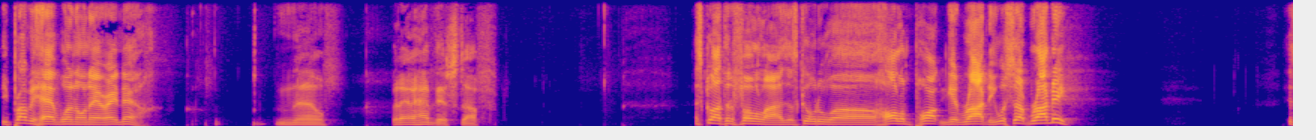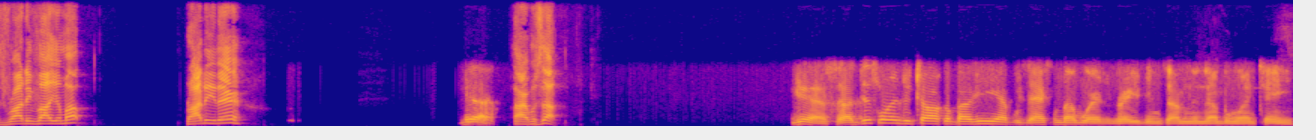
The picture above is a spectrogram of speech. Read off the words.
You probably have one on there right now. No, but I have this stuff. Let's go out to the phone lines. Let's go to uh, Harlem Park and get Rodney. What's up, Rodney? Is Rodney volume up? Rodney there? Yeah. All right, what's up? Yes, I just wanted to talk about. He was asking about where the Ravens are the number one team.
